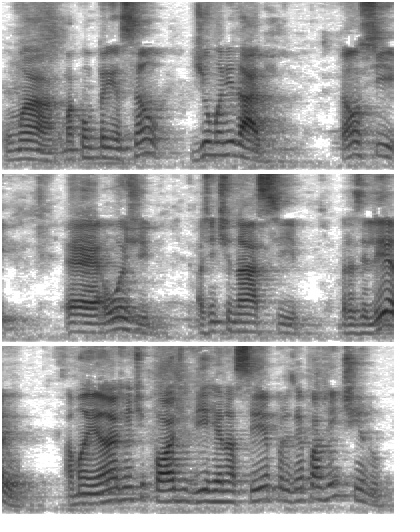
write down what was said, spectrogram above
uma, uma compreensão de humanidade. Então, se é, hoje a gente nasce brasileiro, amanhã a gente pode vir renascer, por exemplo, argentino.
